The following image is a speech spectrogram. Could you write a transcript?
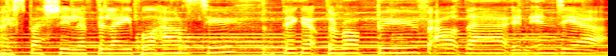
I especially love the label Houndstooth. Big up the Rob Booth out there in India.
